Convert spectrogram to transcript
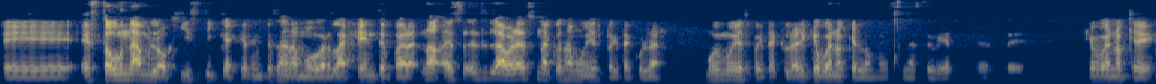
eh, es toda una logística que se empiezan a mover la gente para... No, es, es, la verdad es una cosa muy espectacular. Muy, muy espectacular. Y qué bueno que lo mencionaste, Uriel. Este, qué bueno que,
